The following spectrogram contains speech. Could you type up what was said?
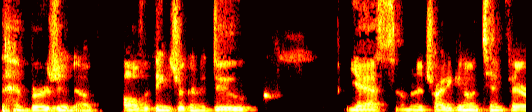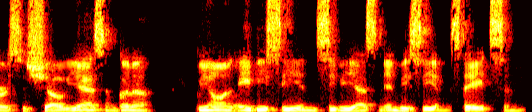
version of all the things you're going to do. Yes, I'm going to try to get on Tim Ferriss's show. Yes, I'm going to be on ABC and CBS and NBC in the States. And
